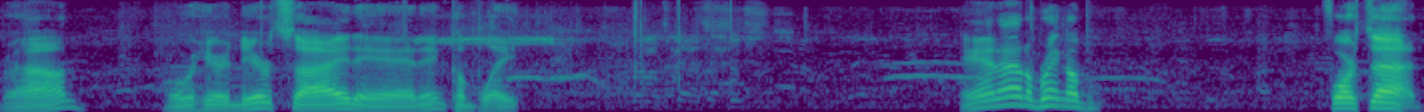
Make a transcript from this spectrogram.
Brown over here near side and incomplete. And that'll bring up fourth down.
